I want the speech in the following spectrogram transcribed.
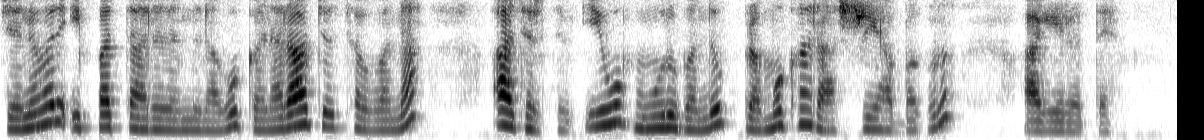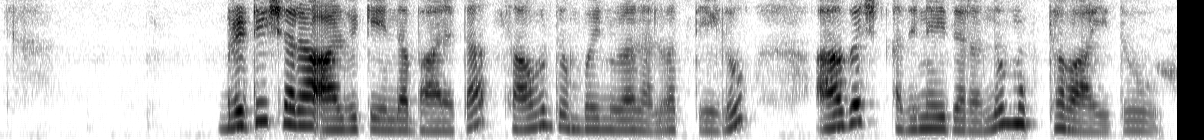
ಜನವರಿ ಇಪ್ಪತ್ತಾರರಂದು ನಾವು ಗಣರಾಜ್ಯೋತ್ಸವವನ್ನು ಆಚರಿಸ್ತೀವಿ. ಇವು ಮೂರು ಬಂದು ಪ್ರಮುಖ ರಾಷ್ಟ್ರೀಯ ಹಬ್ಬಗಳು ಆಗಿರುತ್ತೆ. ಬ್ರಿಟಿಷರ ಆಳ್ವಿಕೆಯಿಂದ ಭಾರತ ಸಾವಿರದ ಒಂಬೈನೂರ ನಲವತ್ತೇಳು ಆಗಸ್ಟ್ ಹದಿನೈದರಂದು ಮುಕ್ತವಾಯಿತು.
